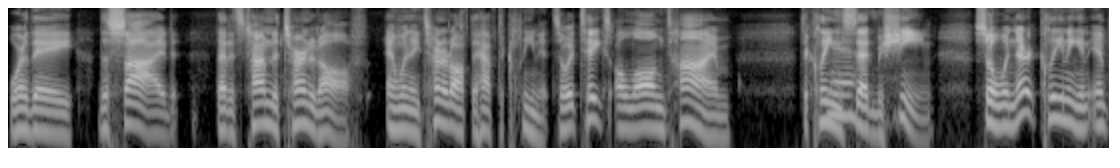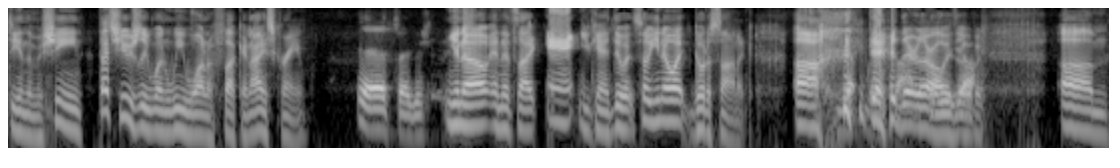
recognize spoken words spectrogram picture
where they decide that it's time to turn it off, and when they turn it off, they have to clean it. So it takes a long time to clean Yeah. said machine. So when they're cleaning and emptying the machine, that's usually when we want a fucking ice cream. Yeah, it figures. You know, and it's like, eh, you can't do it. So you know what? Go to Sonic. Uh, Yep, they're Sonic. they're, they're always open. Um,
